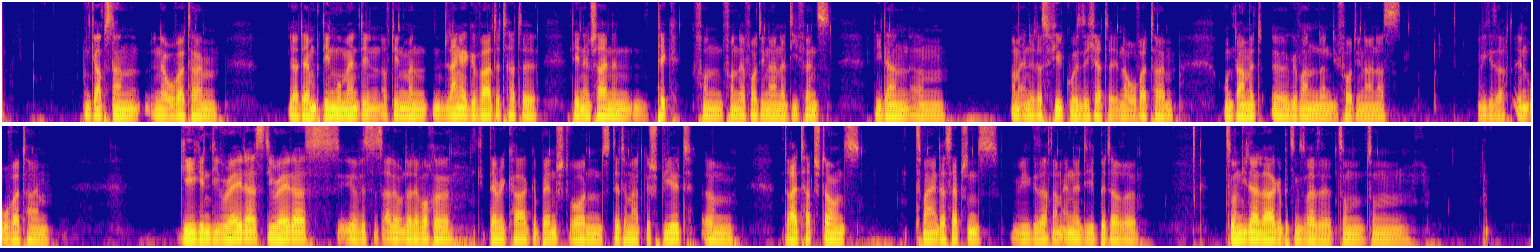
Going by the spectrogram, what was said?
gab es dann in der Overtime ja der, den Moment, den, auf den man lange gewartet hatte, den entscheidenden Pick von, von der 49er Defense, die dann ähm, am Ende das Field Goal sicherte in der Overtime und damit äh, gewannen dann die 49ers. Wie gesagt, in Overtime gegen die Raiders. Die Raiders, ihr wisst es alle, unter der Woche Derek Carr gebencht worden, Stidham hat gespielt, ähm, drei Touchdowns, zwei Interceptions, wie gesagt, am Ende die bittere zur Niederlage beziehungsweise zum, zum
